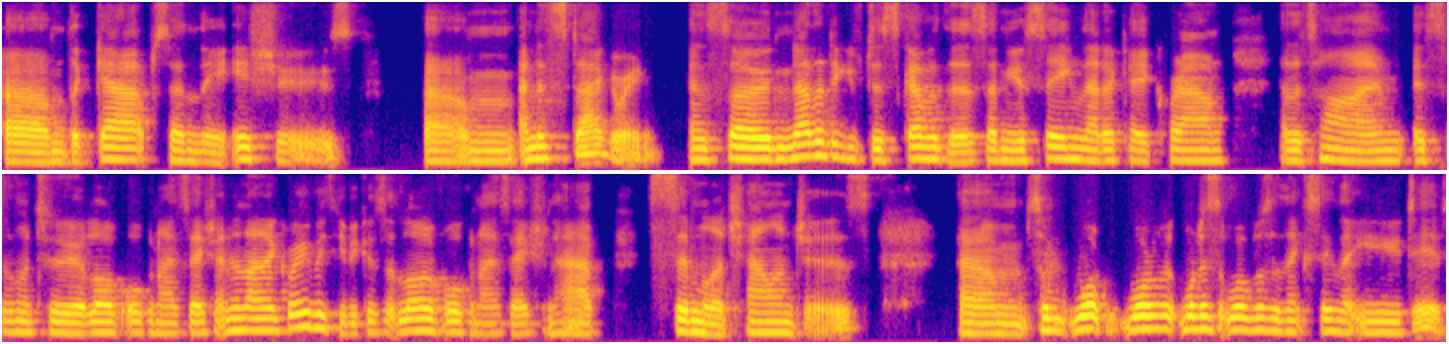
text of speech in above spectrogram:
um, the gaps and the issues um, and it's staggering. And so now that you've discovered this and you're seeing that, okay, Crown at the time is similar to a lot of organization, and I agree with you because a lot of organization have similar challenges. Um, so what what what is what was the next thing that you did?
